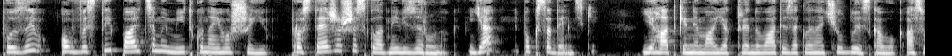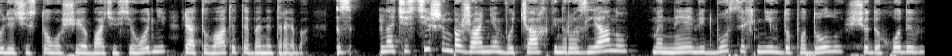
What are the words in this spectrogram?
позив обвести пальцями мітку на його шиї, простеживши складний візерунок, як по-ксаденськи. Я гадки не маю, як тренувати заклиначів блискавок, а судячи з того, що я бачив сьогодні, рятувати тебе не треба. З найчастішим бажанням в очах він розглянув мене від босих ніг до подолу, що доходив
